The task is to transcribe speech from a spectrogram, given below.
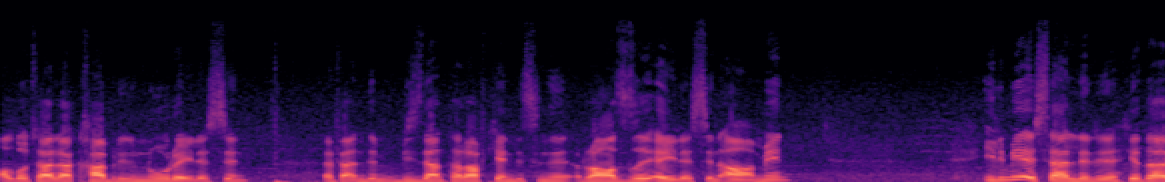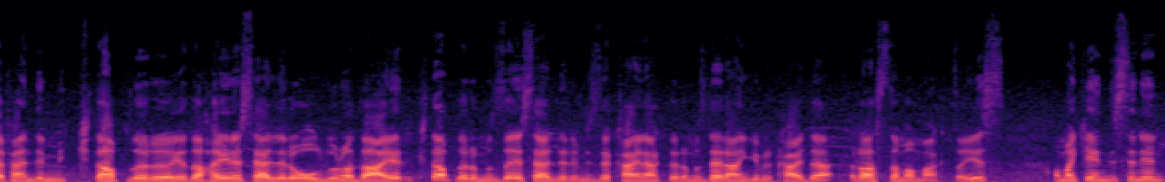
Allahu Teala kabrini nur eylesin. Efendim bizden taraf kendisini razı eylesin. Amin ilmi eserleri ya da efendim kitapları ya da hayır eserleri olduğuna dair kitaplarımızda, eserlerimizde, kaynaklarımızda herhangi bir kayda rastlamamaktayız. Ama kendisinin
